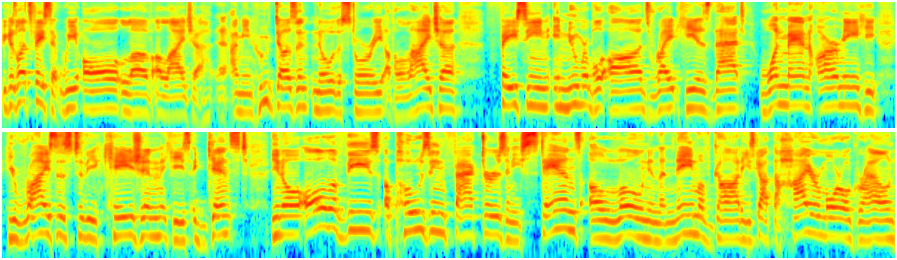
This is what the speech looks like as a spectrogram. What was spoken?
Because let's face it, we all love Elijah. I mean, who doesn't know the story of Elijah? Facing innumerable odds, right? He is that one man army. He, he rises to the occasion. He's against, you know, all of these opposing factors and he stands alone in the name of God. He's got the higher moral ground,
